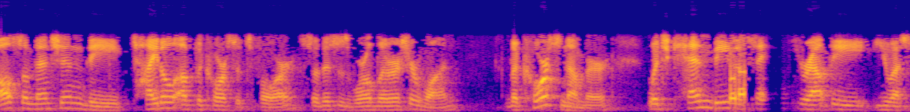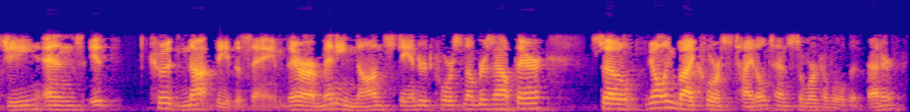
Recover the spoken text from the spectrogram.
also mention the title of the course it's for. So this is World Literature 1 the course number, which can be the same throughout the USG, and it could not be the same. There are many non-standard course numbers out there, so going by course title tends to work a little bit better.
